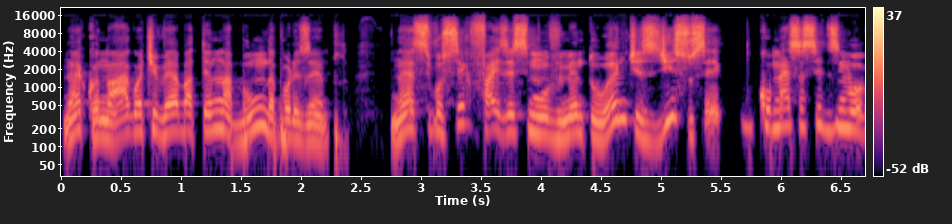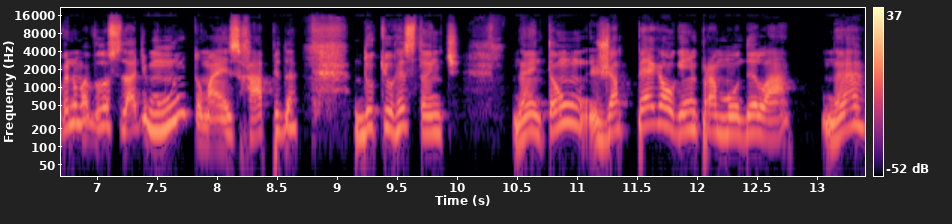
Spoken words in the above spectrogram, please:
né? Quando a água estiver batendo na bunda, por exemplo. Né? Se você faz esse movimento antes disso, você começa a se desenvolver numa velocidade muito mais rápida do que o restante. Né? Então, já pega alguém para modelar né?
